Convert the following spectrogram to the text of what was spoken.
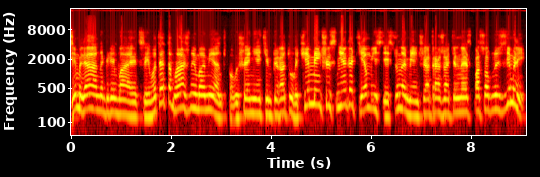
Земля нагревается. И вот это важный момент повышения температуры. Чем меньше снега, тем, естественно, меньше отражательная способность Земли.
